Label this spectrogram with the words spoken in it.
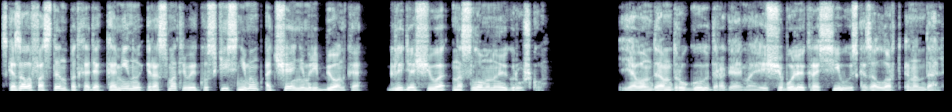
сказала Фастен, подходя к камину и рассматривая куски с немым отчаянием ребенка, глядящего на сломанную игрушку. «Я вам дам другую, дорогая моя, еще более красивую», — сказал лорд Энандаль.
